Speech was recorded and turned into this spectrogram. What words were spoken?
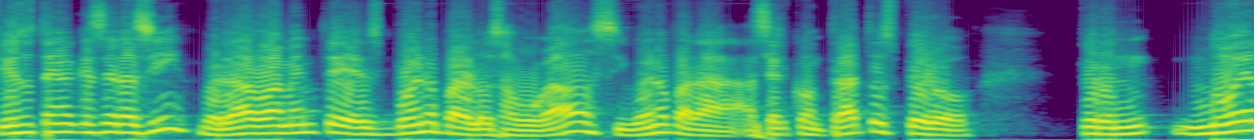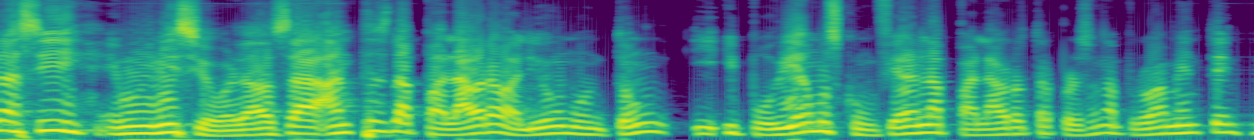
que eso tenga que ser así, ¿verdad? Obviamente es bueno para los abogados y bueno para hacer contratos, pero, pero no era así en un inicio, ¿verdad? O sea, antes la palabra valía un montón y, y podíamos confiar en la palabra de otra persona, probablemente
